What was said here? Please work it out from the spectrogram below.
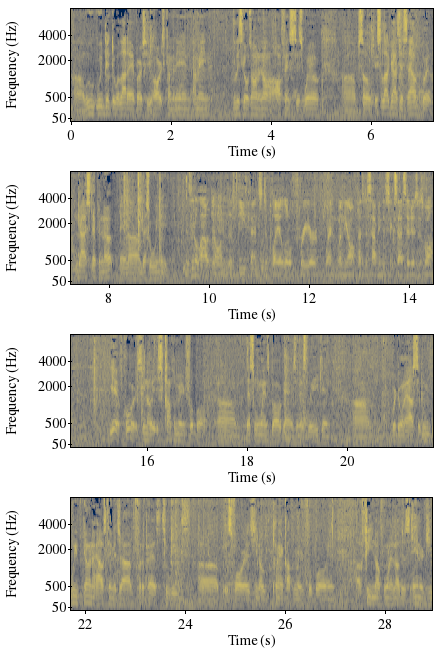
Uh, we, have been through a lot of adversity. Art's coming in. I mean, the list goes on and on. Offense as well. Um, so it's a lot of guys that's out, but guys stepping up, and um, that's what we need. Does it allow the, the defense to play a little freer when, when the offense is having the success it is as well? Yeah, of course. You know, it's complementary football. Um, that's what wins ball games in this league, and um, we're doing an outstanding. We, have done an outstanding job for the past two weeks uh, as far as you know playing complementary football and uh, feeding off one another's energy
